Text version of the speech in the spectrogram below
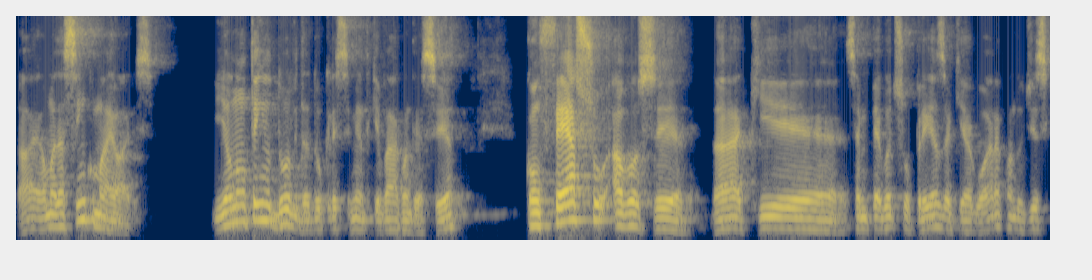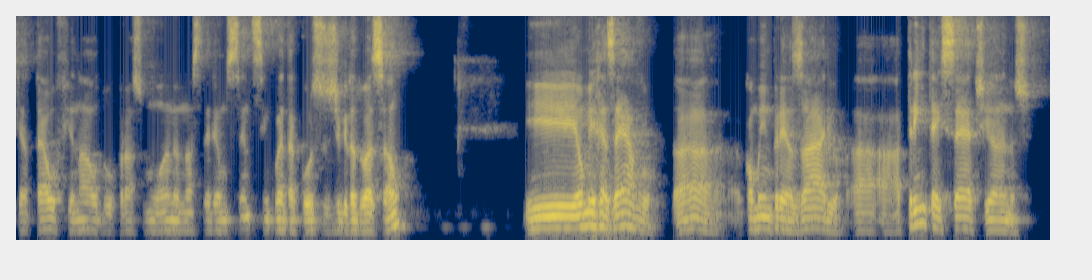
Tá? É uma das cinco maiores. E eu não tenho dúvida do crescimento que vai acontecer. Confesso a você Tá, que você me pegou de surpresa aqui agora, quando disse que até o final do próximo ano nós teremos 150 cursos de graduação. E eu me reservo, tá, como empresário, há, há 37 anos,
